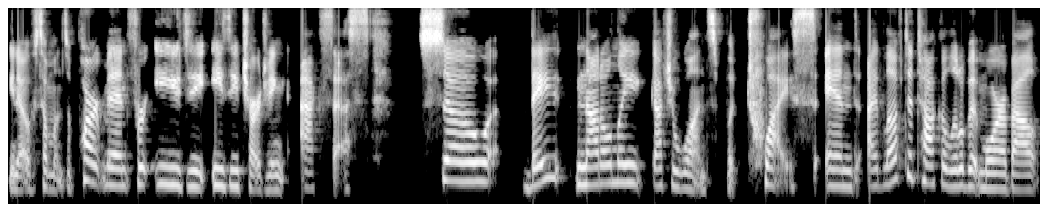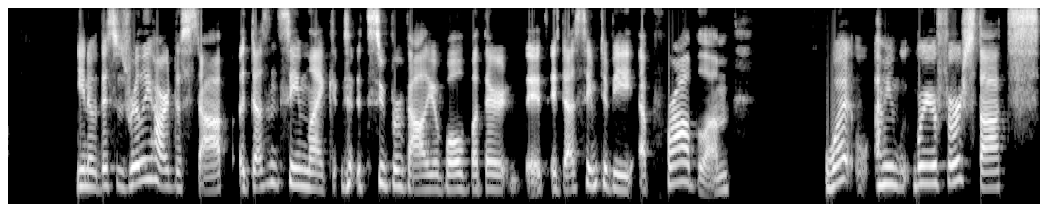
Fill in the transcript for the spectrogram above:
you know, someone's apartment for easy easy charging access. So they not only got you once, but twice. And I'd love to talk a little bit more about you know, this is really hard to stop. It doesn't seem like it's super valuable, but there it, it does seem to be a problem. What I mean, were your first thoughts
